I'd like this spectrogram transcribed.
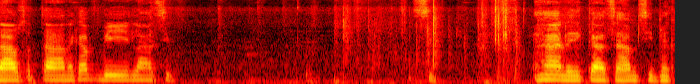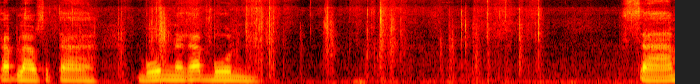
ลาวสตาร์นะครับ เวลาสิบสิบห้านาฬิกาสามสิบนะครับ ลาวสตาร์บนนะครับบนสาม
